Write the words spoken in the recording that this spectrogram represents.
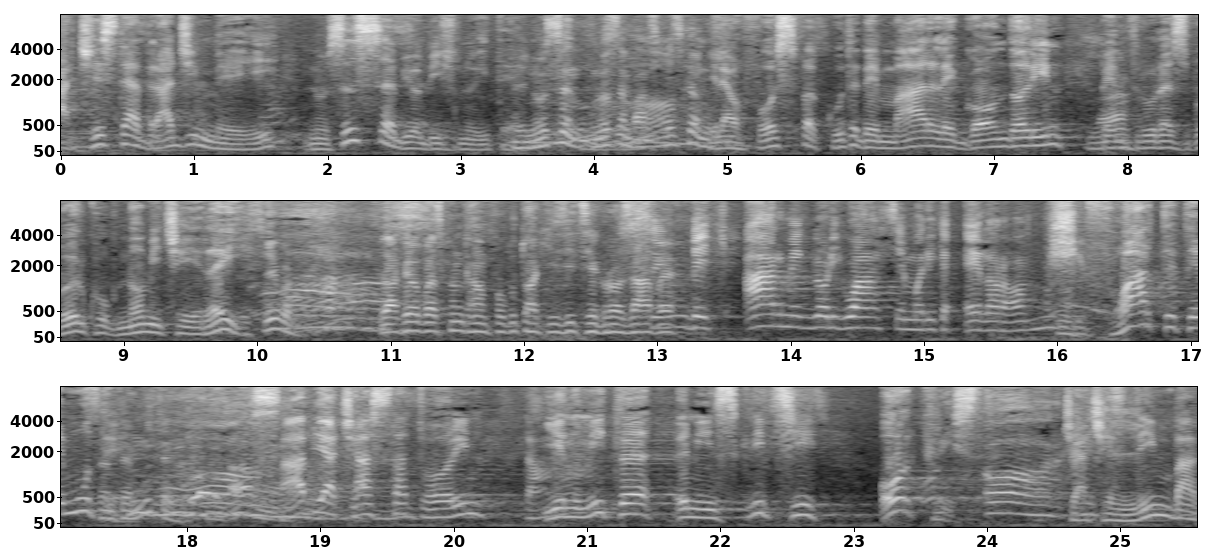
Acestea, dragii mei, nu sunt săbi obișnuite Păi nu sunt, nu sunt, v-am spus că nu Ele au fost făcute de marele Gondolin da. pentru războiul cu gnomii cei răi Sigur Dacă eu vă spun că am făcut o achiziție grozavă Sunt deci arme glorioase, mărite Elrond. Și foarte temute Sunt temute Sabia aceasta, Thorin, da. e numită în inscripții Orcrist Ceea ce în limba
